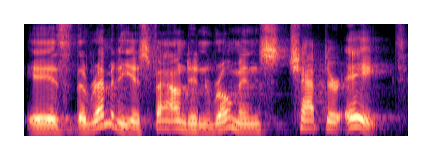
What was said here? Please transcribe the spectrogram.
is the remedy is found in Romans chapter 8.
